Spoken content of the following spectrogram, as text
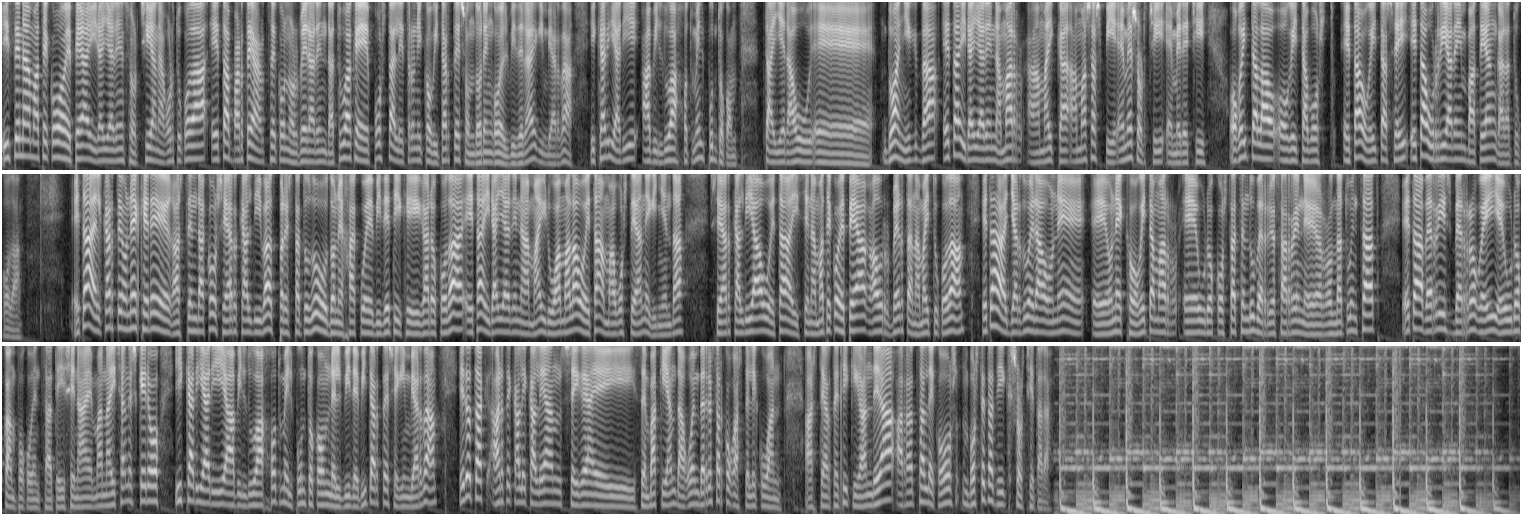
Izena emateko EPA iraiaren sortxian agortuko da eta parte hartzeko norberaren datuak e, posta elektroniko bitarte ondorengo helbidera egin behar da. Ikariari abildua hotmail.com taier hau e, doainik da eta iraiaren amar amaika amazazpi emesortzi emeretzi hogeita lau hogeita bost eta hogeita zei eta urriaren batean garatuko da. Eta elkarte honek ere gaztendako zeharkaldi bat prestatu du done jakue bidetik garoko da eta iraiaren amairu amalau eta amabostean eginen da. Zeharkaldi hau eta izen amateko epea gaur bertan amaituko da. Eta jarduera hone, e, honek hogeita mar euro kostatzen du berriozarren erroldatu entzat eta berriz berrogei euro kanpoko entzat izena emana izan eskero ikariari abildua hotmail.com nelbide bitartez egin behar da. Edotak arte kale kalean zeigai zenbakian dagoen berriozarko gaztelekuan aste artetik igandera arratzaldeko bostetatik sortxetara.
